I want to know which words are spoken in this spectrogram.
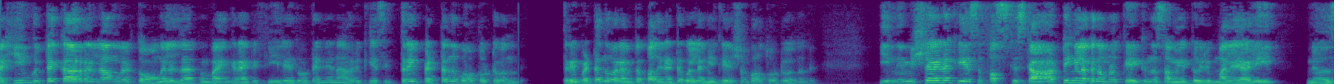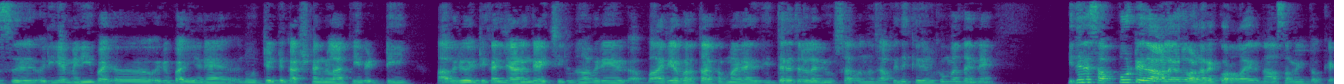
റഹീം കുറ്റക്കാരനല്ല എന്നുള്ള ഒരു തോന്നൽ എല്ലാവർക്കും ഭയങ്കരമായിട്ട് ഫീൽ ചെയ്തുകൊണ്ട് തന്നെയാണ് ആ ഒരു കേസ് ഇത്രയും പെട്ടെന്ന് പുറത്തോട്ട് വന്നത്. ഇത്രയും പെട്ടെന്ന് പറയാൻ പറ്റും പതിനെട്ട് കൊല്ലങ്ങൾക്ക് ശേഷം പുറത്തോട്ട് വന്നത്. ഈ നിമിഷയുടെ കേസ് ഫസ്റ്റ് സ്റ്റാർട്ടിങ്ങിലൊക്കെ നമ്മൾ കേൾക്കുന്ന സമയത്ത് ഒരു മലയാളി നേഴ്സ് ഒരു യമനി ഒരു പയ്യനെ നൂറ്റെട്ട് കഷ്ണങ്ങളാക്കി വെട്ടി അവരുമായിട്ട് കല്യാണം കഴിച്ചിരുന്നു. അവർ ഭാര്യ ഭർത്താക്കന്മാരായിരുന്നു ഇത്തരത്തിലുള്ള ന്യൂസാണ് വന്നത്. അപ്പൊ ഇത് കേൾക്കുമ്പോൾ തന്നെ ഇതിനെ സപ്പോർട്ട് ചെയ്ത ആളുകൾ വളരെ കുറവായിരുന്നു ആ സമയത്തൊക്കെ.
